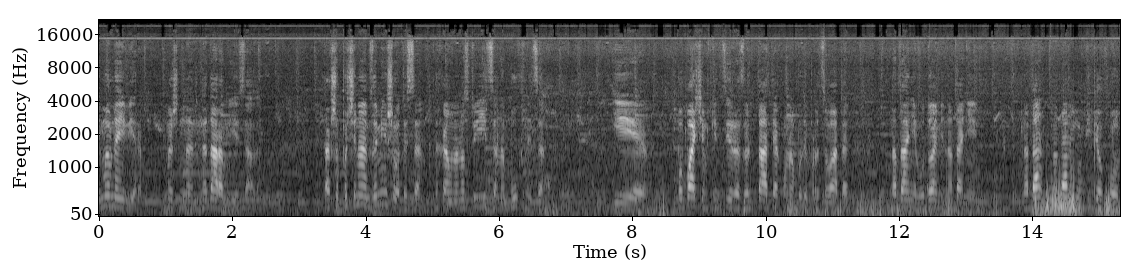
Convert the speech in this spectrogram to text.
і ми в неї віримо. Ми ж не, не даром її взяли. Так що починаємо замішуватися, нехай вона настоїться, набухнеться. І побачимо в кінці результат, як вона буде працювати на даній водомі, на, даній, на, дан, на даному відділку.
